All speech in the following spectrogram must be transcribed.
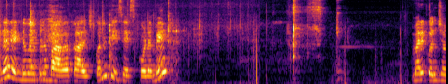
ఇలా రెండు వైపులా బాగా కాల్చుకొని తీసేసుకోవడమే. మరి కొంచెం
